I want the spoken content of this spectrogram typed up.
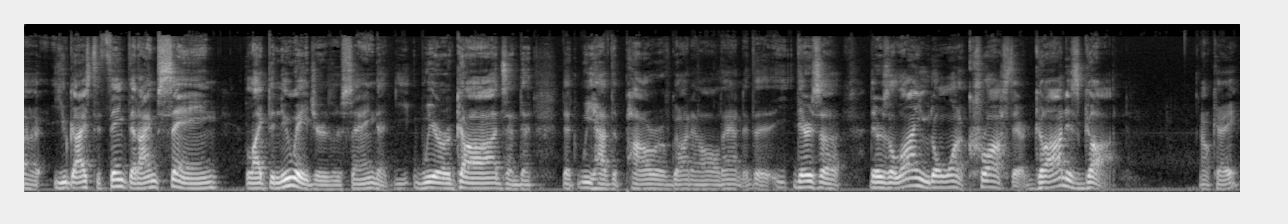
uh, you guys to think that I'm saying like the New Agers are saying that we are gods and that, that we have the power of God and all that. There's a there's a line you don't want to cross there. God is God, okay,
